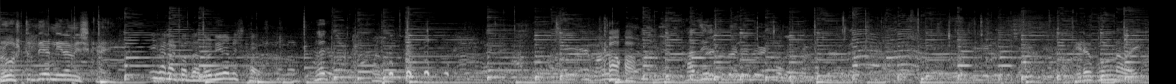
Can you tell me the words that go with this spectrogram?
রোস্ট দিয়ে নিরামিষ খায় নিরামিষ খায় এটা বল না ভাই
